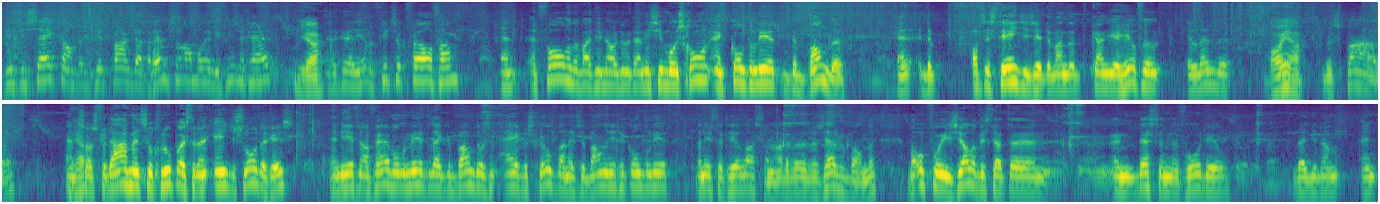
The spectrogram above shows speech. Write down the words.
Dit is de zijkant, er zit vaak dat remsel allemaal in de viezigheid. ja, En daar krijg je de hele fiets ook vuil van. En het volgende wat hij nou doet, dan is hij mooi schoon en controleert de banden. En de, of de steentjes zitten, want dat kan je heel veel ellende oh ja. besparen. En Ja. zoals vandaag met zo'n groep, als er een eentje slordig is en die heeft na 500 meter lekker band door zijn eigen schuld, dan heeft zijn banden niet gecontroleerd, dan is dat heel lastig. Dan hadden we reservebanden. Maar ook voor jezelf is dat een, een best een voordeel. Dat je dan, en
